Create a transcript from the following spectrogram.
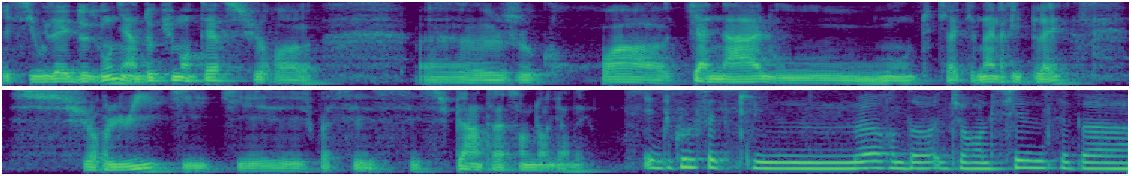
Et si vous avez deux secondes, il y a un documentaire sur, euh, euh, je crois, Canal ou en tout cas Canal Replay sur lui qui, qui est, je crois, c'est c'est super intéressant de le regarder. Et du coup, le fait qu'il meure dans- durant le film, c'est pas.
